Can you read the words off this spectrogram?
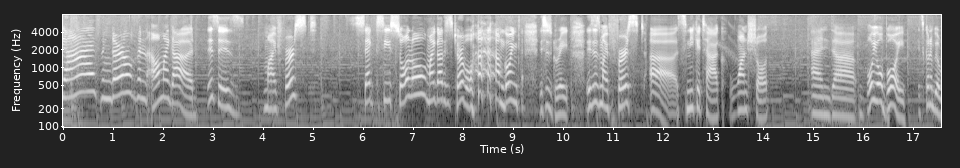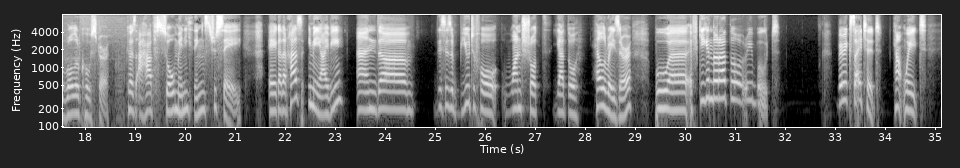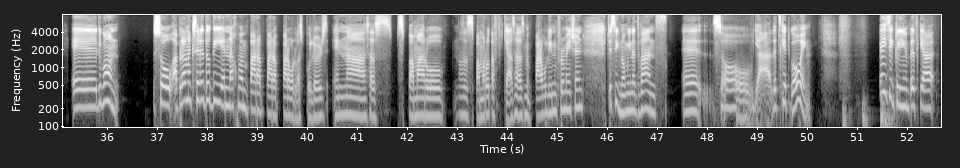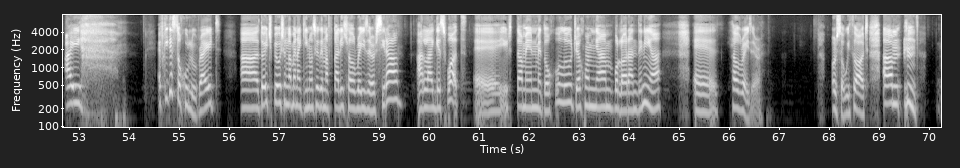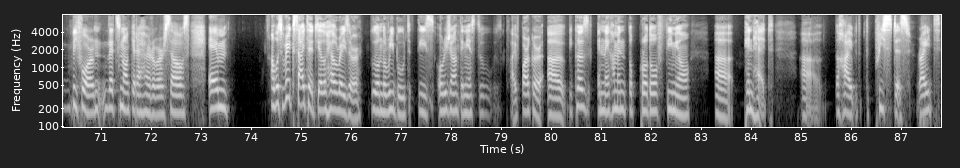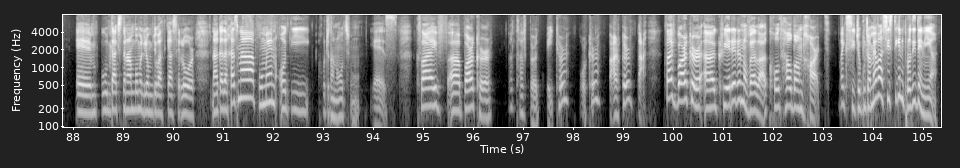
Hi, guys and girls, and oh my god, this is my first sexy solo. My god, this is terrible. I'm going. To, this is great. This is my first uh, sneak attack one shot, and uh, boy, oh boy, it's gonna be a roller coaster because I have so many things to say. Ε, καταρχάς, είμαι η Ivy, and uh, this is a beautiful one shot για το Hellraiser που uh, ευκήγεν τώρα το reboot. Very excited. Can't wait. Ε, λοιπόν, so, απλά να ξέρετε ότι να έχουμε πάρα, πάρα, πάρα πολλά spoilers, ε, να σας σπαμάρω, να σας σπαμάρω τα αυτιά σας με πάρα πολύ information και συγγνώμη in advance. Ε, so, yeah, let's get going. Basically, παιδιά, I... Ευκήκε στο Hulu, right? Uh, το HBO είχε κάνει ανακοίνωση ότι να βγάλει Hellraiser σειρά, αλλά guess what? Ε, ήρθαμε με το Hulu και έχουμε μια πολύ ωραία ταινία, ε, Hellraiser. Or so we thought. Um, before, let's not get ahead of ourselves. Um, I was very excited για το Hellraiser, on the reboot, της original ταινίες του Clive Barker, uh, because είχαμε το πρώτο female uh, pinhead, uh, the high, the priestess, right? Ε, που εντάξει τώρα να μπούμε λίγο πιο βαθικά σε lore. Να καταρχάς να πούμε ότι, έχω και τα notes μου, yes, Clive uh, Barker, Clive Baker, Barker, Barker, ah. Clive Barker uh, created a novella called Hellbound Heart. Εντάξει, και που τα με βασίστηκε η πρώτη ταινία.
